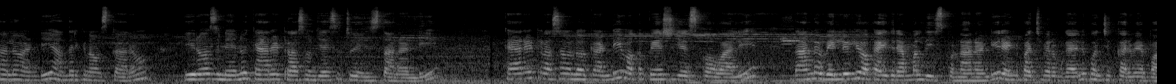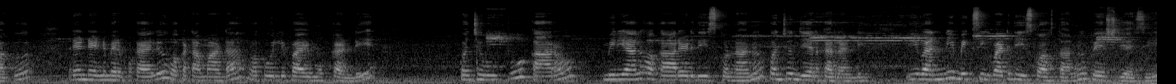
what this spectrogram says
హలో అండి అందరికీ నమస్కారం. ఈరోజు నేను క్యారెట్ రసం చేసి చూపిస్తానండి. క్యారెట్ రసంలోకి అండి ఒక పేస్ట్ చేసుకోవాలి. దానిలో వెల్లుల్లి ఒక ఐదు రెమ్మలు తీసుకున్నానండి. రెండు పచ్చిమిరపకాయలు కొంచెం కరివేపాకు రెండు ఎండుమిరపకాయలు ఒక టమాటా ఒక ఉల్లిపాయ ముక్క అండి. కొంచెం ఉప్పు కారం మిరియాలు ఒక ఆరేడు తీసుకున్నాను. కొంచెం జీలకర్ర అండి. ఇవన్నీ మిక్సీకి బట్టి తీసుకొస్తాను పేస్ట్ చేసి.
